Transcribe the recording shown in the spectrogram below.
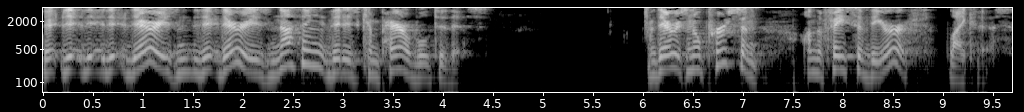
There, there, there is, there is nothing that is comparable to this. There is no person on the face of the earth like this.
